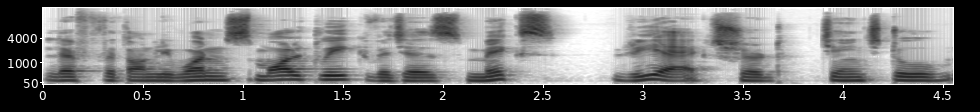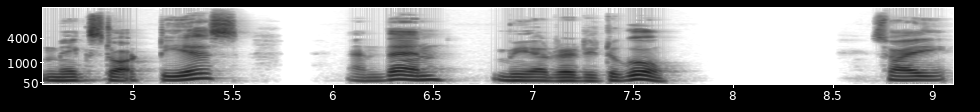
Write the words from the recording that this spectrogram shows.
left with only one small tweak, which is mix react should change to mix.ts, and then we are ready to go. So I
